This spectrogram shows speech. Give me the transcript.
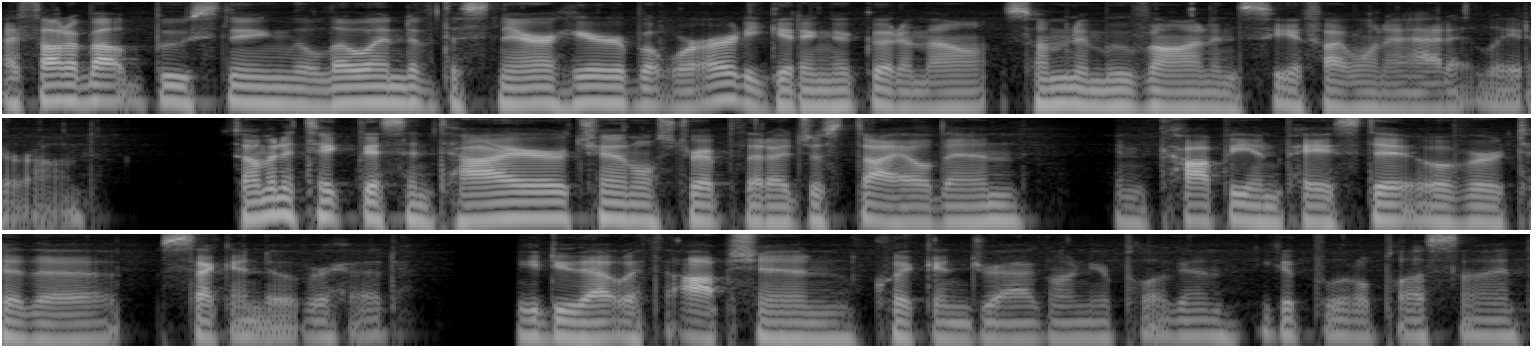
I thought about boosting the low end of the snare here, but we're already getting a good amount, so I'm going to move on and see if I want to add it later on. So I'm going to take this entire channel strip that I just dialed in and copy and paste it over to the second overhead. You do that with Option, click and drag on your plugin. You get the little plus sign.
